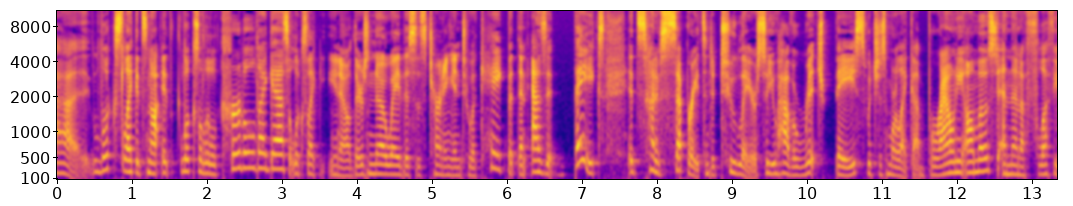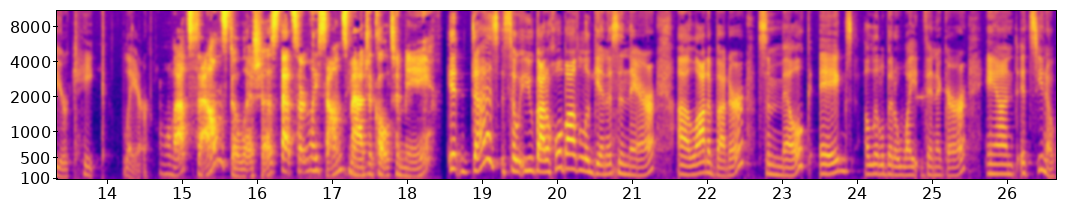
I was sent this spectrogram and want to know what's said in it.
uh, looks like it's not, it looks a little curdled, I guess. It looks like, you know, there's no way this is turning into a cake. But then as it bakes, it kind of separates into two layers. So you have a rich base, which is more like a brownie almost, and then a fluffier cake layer. Well, that sounds delicious. That certainly sounds magical to me. It does. So you've got a whole bottle of Guinness in there, a lot of butter, some milk, eggs, a little bit of white vinegar, and it's you know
